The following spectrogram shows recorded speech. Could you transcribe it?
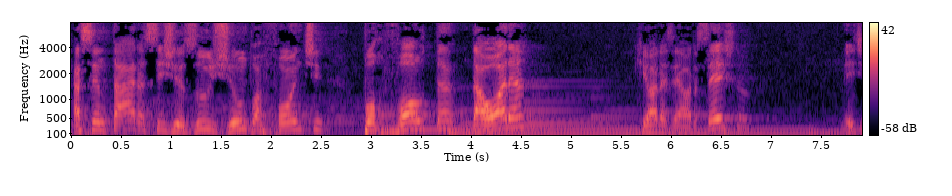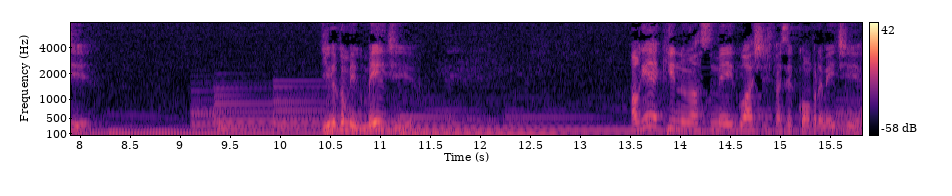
assentara-se Jesus junto à fonte por volta da hora. Que horas é a hora sexta? Meio-dia. Diga comigo, meio-dia. Alguém aqui no nosso meio gosta de fazer compra meio-dia?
